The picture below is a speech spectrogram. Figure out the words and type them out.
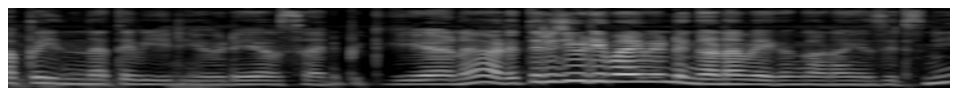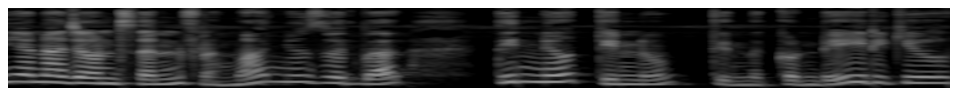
അപ്പോൾ ഇന്നത്തെ വീഡിയോയുടെ അവസാനിപ്പിക്കുകയാണ്. അടുത്തൊരു വീഡിയോയുമായി വീണ്ടും കാണാം. വേഗം കാണാം. It's me Ana Johnson from a news football തിന്നു തിന്നു തിന്നുകൊണ്ടേയിരിക്കൂ.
